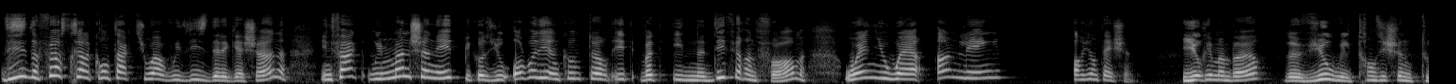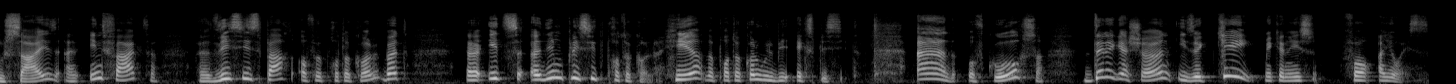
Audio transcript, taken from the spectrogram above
This is the first real contact you have with this delegation. In fact, we mention it because you already encountered it, but in a different form, when you were handling orientation. You remember the view will transition to size and in fact, uh, this is part of a protocol, but uh, it's an implicit protocol. Here the protocol will be explicit. And of course, delegation is a key mechanism for iOS.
